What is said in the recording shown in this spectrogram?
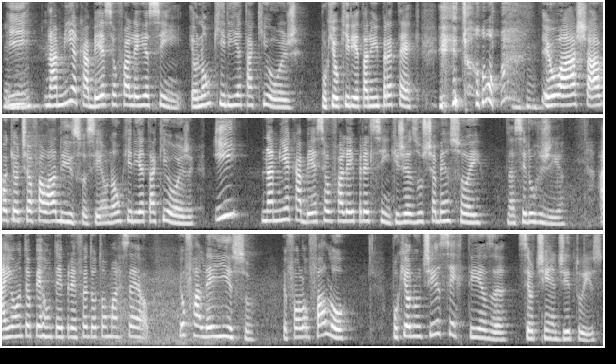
Uhum. E na minha cabeça eu falei assim, eu não queria estar aqui hoje porque eu queria estar no Empretec. Então, uhum. eu achava que eu tinha falado isso, assim, eu não queria estar aqui hoje. E na minha cabeça eu falei para ele assim, que Jesus te abençoe na cirurgia. Aí ontem eu perguntei para ele, foi doutor Marcelo, eu falei isso? Ele falou, falou. Porque eu não tinha certeza se eu tinha dito isso.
